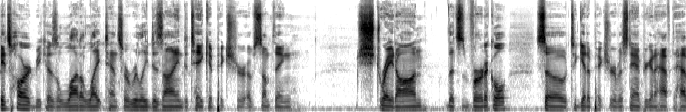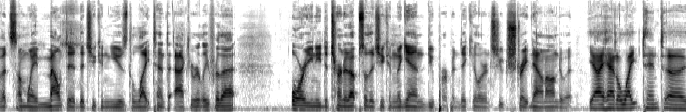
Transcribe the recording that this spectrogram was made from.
it's hard because a lot of light tents are really designed to take a picture of something straight on that's vertical. So to get a picture of a stamp you're going to have to have it some way mounted that you can use the light tent to accurately for that or you need to turn it up so that you can again do perpendicular and shoot straight down onto it yeah. Yeah, I had a light tent, uh,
